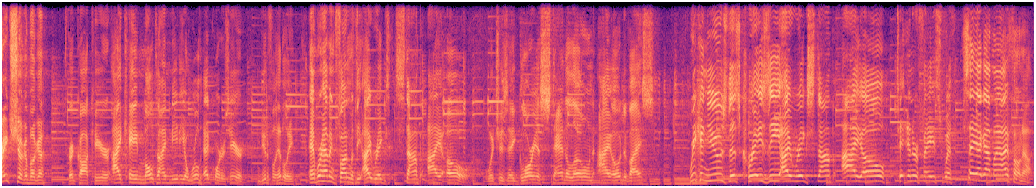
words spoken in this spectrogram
great Sugar Booger. Greg Koch here, IK Multimedia World Headquarters here in beautiful Italy. And we're having fun with the iRig Stomp IO, which is a glorious standalone IO device. We can use this crazy iRig Stomp IO to interface with, say I got my iPhone out,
